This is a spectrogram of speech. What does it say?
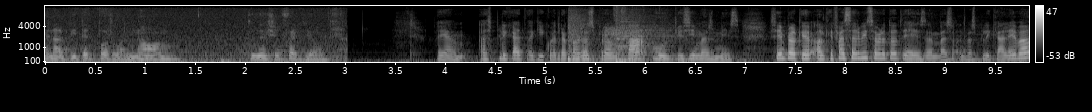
i en el pitet poso el nom. Tot això ho faig jo. Aviam, ha explicat aquí quatre coses, però en fa moltíssimes més. Sempre el que, el que fa servir, sobretot, és, ens va, ens va explicar l'Eva,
